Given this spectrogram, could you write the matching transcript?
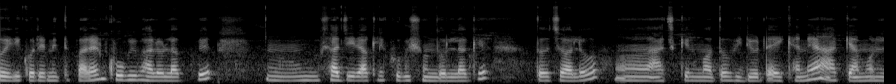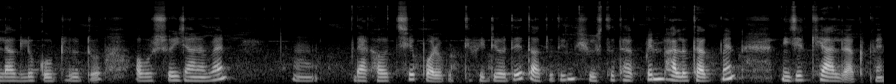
তৈরি করে নিতে পারেন। খুবই ভালো লাগবে। সাজিয়ে রাখলে খুবই সুন্দর লাগে। তো চলো আজকের মতো ভিডিওটা এখানে। আর কেমন লাগল কৌটো দুটো অবশ্যই জানাবেন। দেখা হচ্ছে পরবর্তী ভিডিওতে। ততদিন সুস্থ থাকবেন, ভালো থাকবেন, নিজের খেয়াল রাখবেন।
